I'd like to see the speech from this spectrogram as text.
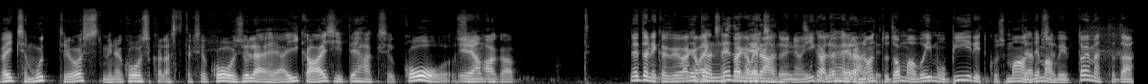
väikse mutri ostmine kooskõlastatakse koos üle ja iga asi tehakse koos, aga Need on ikkagi väga need väiksed, väga väiksed, on ju, igalühel on antud oma võimupiirid, kus maal Täpselt. tema võib toimetada.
